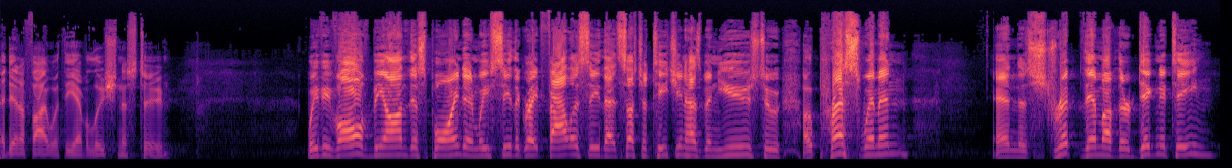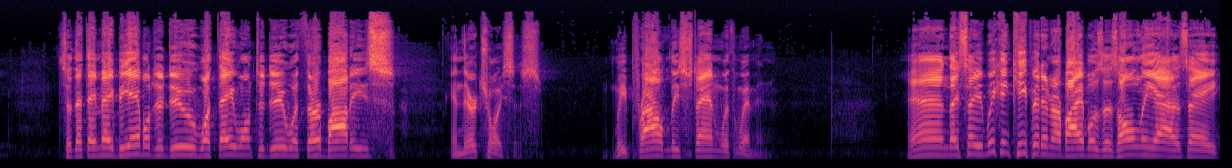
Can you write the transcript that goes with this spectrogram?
identify with the evolutionists too. We've evolved beyond this point, and we see the great fallacy that such a teaching has been used to oppress women and to strip them of their dignity so that they may be able to do what they want to do with their bodies and their choices. We proudly stand with women. And they say we can keep it in our Bibles as only as a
